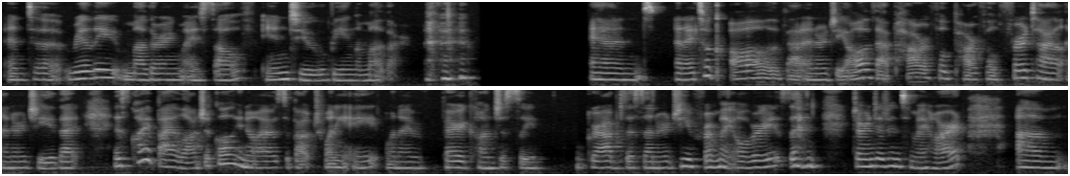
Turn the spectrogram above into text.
and to really mothering myself into being a mother. and and I took all of that energy, all of that powerful, powerful, fertile energy that is quite biological. You know, I was about 28 when I very consciously grabbed this energy from my ovaries and turned it into my heart. Um,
